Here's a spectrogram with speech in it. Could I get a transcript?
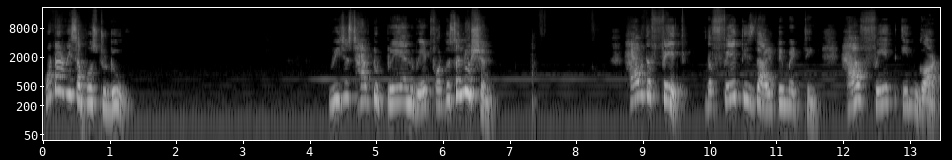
What are we supposed to do? We just have to pray and wait for the solution. Have the faith. The faith is the ultimate thing. Have faith in God.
